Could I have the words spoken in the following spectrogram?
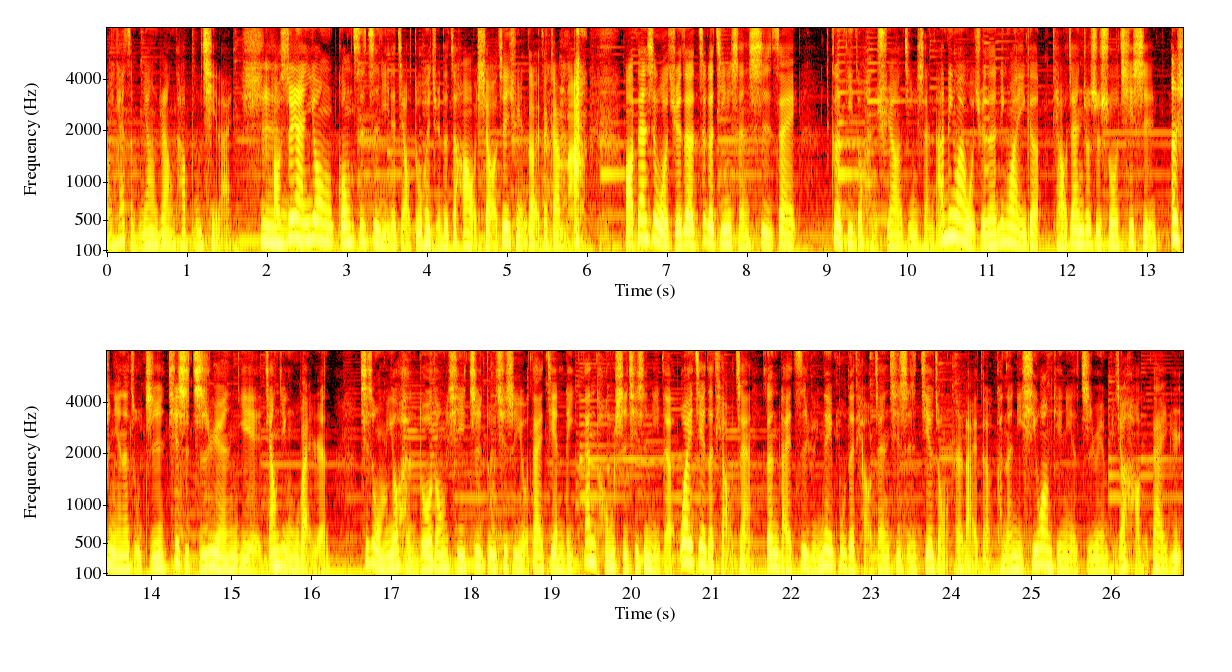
我应该怎么样让它补起来。是，好，虽然用公司治理的角度会觉得这好好笑，这一群人到底在干嘛？好，但是我觉得这个精神是在。各地都很需要的精神。啊，另外我觉得另外一个挑战就是说，其实二十年的组织，其实职员也将近五百人。其实我们有很多东西制度，其实有待建立，但同时，其实你的外界的挑战跟来自于内部的挑战，其实是接踵而来的。可能你希望给你的职员比较好的待遇，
